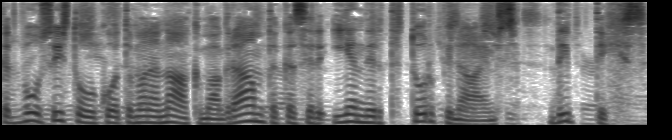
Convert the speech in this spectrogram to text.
kad būs iztulkota mana nākamā grāmata, kas ir ienirt turpinājums - diptihs,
